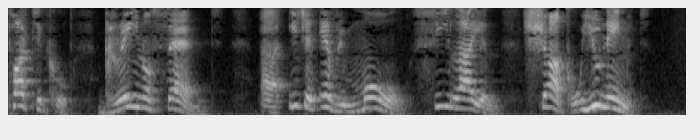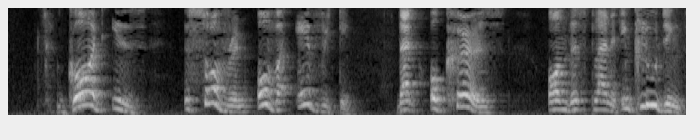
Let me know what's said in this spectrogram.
particle, grain of sand, uh, each and every mole, sea lion, shark, you name it. God is sovereign over everything that occurs on this planet, including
